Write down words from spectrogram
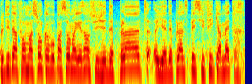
Petite information, quand vous passez au magasin au sujet des plaintes, il y a des plaintes spécifiques à mettre.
